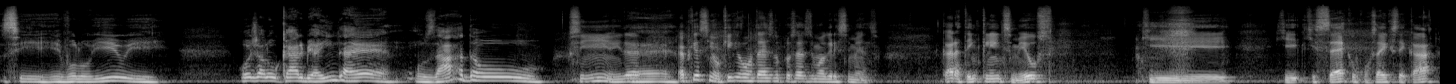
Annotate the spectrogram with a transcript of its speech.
se evoluiu e. Hoje a low carb ainda é usada ou. Sim, ainda é. É porque assim, o que, que acontece no processo de emagrecimento? Cara, tem clientes meus que, que, que secam, conseguem secar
